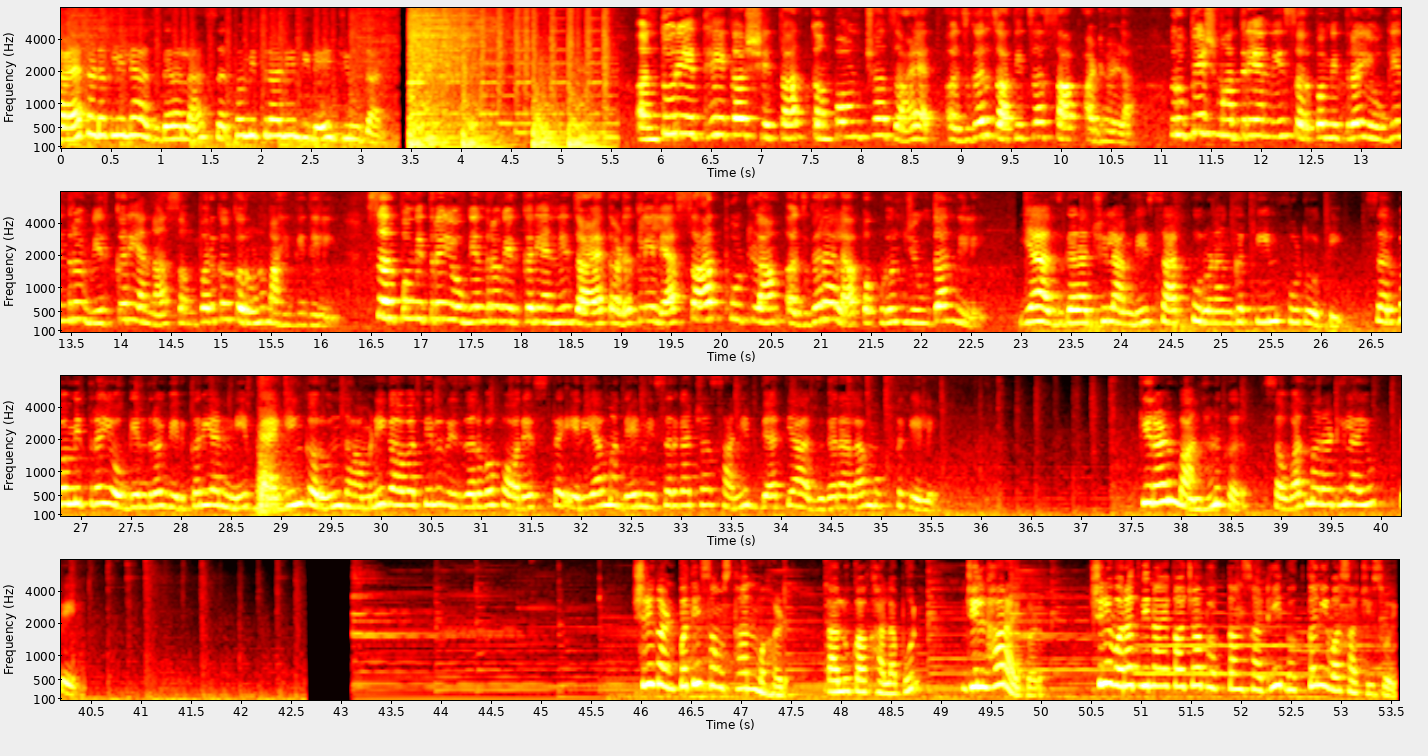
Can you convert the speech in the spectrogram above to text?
जाळ्यात अडकलेल्या अजगराला सर्पमित्राने दिले जीवदान. अंतोरे येथे एका शेतात कंपाऊंडच्या जाळ्यात अजगर जातीचा साप आढळला. रुपेश म्हात्रे यांनी सर्पमित्र योगेंद्र विरकर यांना संपर्क करून माहिती दिली. सर्पमित्र योगेंद्र विरकर यांनी जाळ्यात अडकलेल्या सात फूट लांब अजगराला पकडून जीवदान दिले. या अजगराची लांबी सात पूर्णांक तीन फूट होती. सर्पमित्र योगेंद्र विरकर यांनी बॅगिंग करून धामणी गावातील रिझर्व फॉरेस्ट एरियामध्ये निसर्गाच्या सानिध्यात या अजगराला मुक्त केले. किरण बांधणकर संवाद मराठी लाईव्ह पेठ. श्री गणपती संस्थान महड तालुका खालापूर जिल्हा रायगड. श्री वरद विनायकाच्या भक्तांसाठी भक्त निवासाची सोय.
